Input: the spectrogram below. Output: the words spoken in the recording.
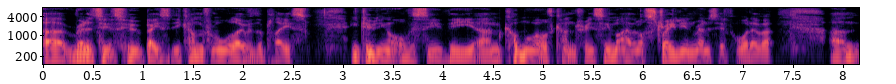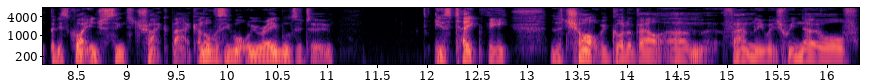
uh, relatives who basically come from all over the place, including obviously the um, Commonwealth countries. So you might have an Australian relative or whatever. Um, but it's quite interesting to track back. And obviously, what we were able to do is take the the chart we've got about um, family, which we know of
